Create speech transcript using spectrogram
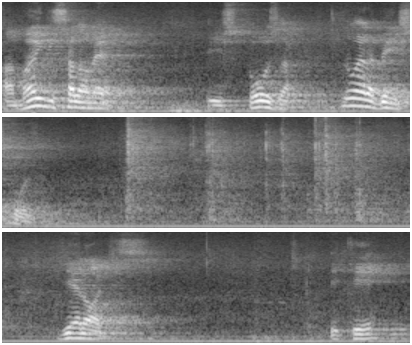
a mãe de Salomé, e esposa, não era bem esposa, de Herodes, e que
